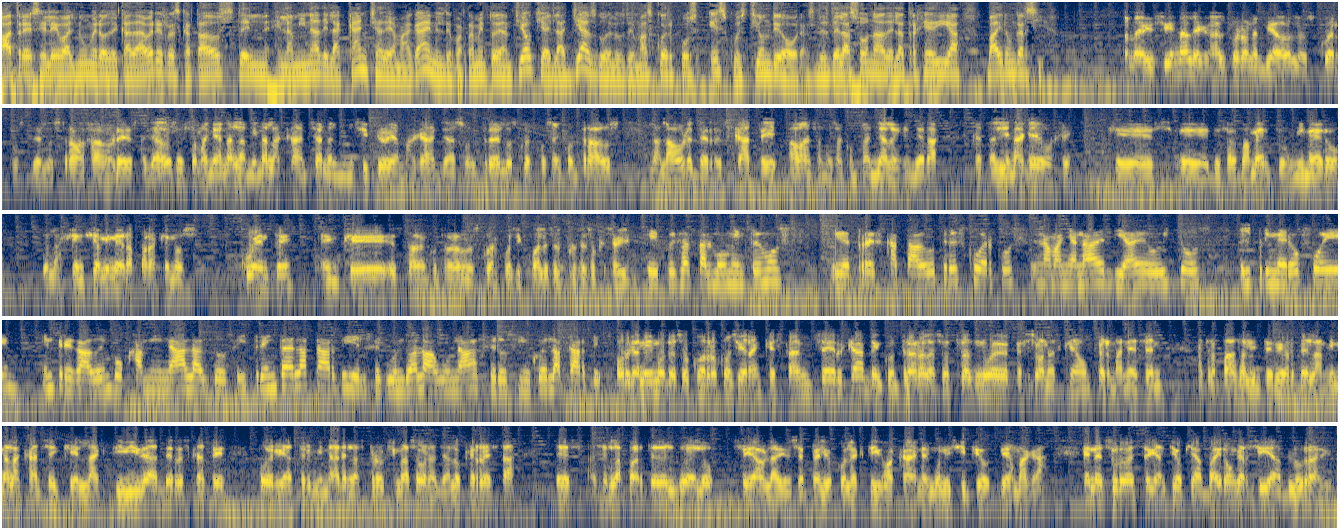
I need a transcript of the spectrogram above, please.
A3 eleva el número de cadáveres rescatados en la mina de la cancha de Amagá, en el departamento de Antioquia. El hallazgo de los demás cuerpos es cuestión de horas. Desde la zona de la tragedia, Byron García. La medicina legal fueron enviados los cuerpos de los trabajadores hallados esta mañana en la mina La Cancha en el municipio de Amagá. Ya son tres los cuerpos encontrados. Las labores de rescate avanzan. Nos acompaña la ingeniera Catalina George, que es eh, de salvamento minero de la agencia minera, para que nos cuente en qué estado encontraron los cuerpos y cuál es el proceso que se viene. Eh, pues hasta el momento hemos eh, rescatado tres cuerpos, en la mañana del día de hoy dos. El primero fue entregado en Bocamina a las 12 y 30 de la tarde y el segundo a la 1.05 de la tarde. Organismos de socorro consideran que están cerca de encontrar a las otras nueve personas que aún permanecen atrapadas al interior de la mina La Cancha y que la actividad de rescate podría terminar en las próximas horas. Ya lo que resta es hacer la parte del duelo. Se habla de un sepelio colectivo acá en el municipio de Amagá. En el suroeste de Antioquia, Byron García, Blue Radio.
